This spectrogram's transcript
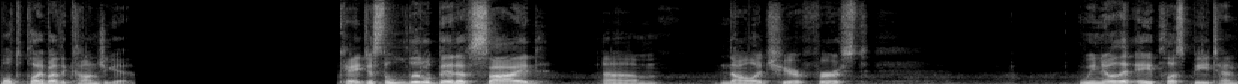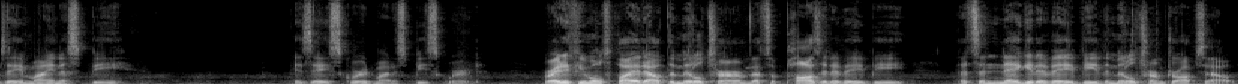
Multiply by the conjugate. Okay, just a little bit of side um, knowledge here first. We know that a plus b times a minus b is a squared minus b squared. Right? If you multiply it out, the middle term, that's a positive ab. That's a negative ab. The middle term drops out.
